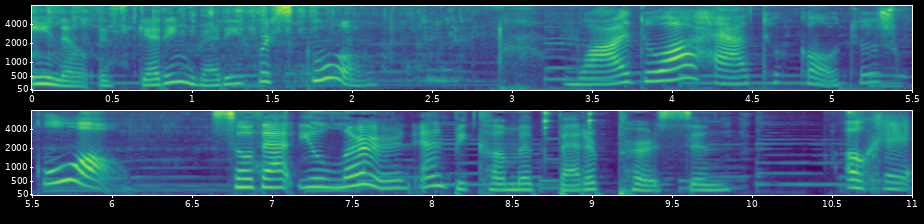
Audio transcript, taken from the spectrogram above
Eno is getting ready for school Why do I have to go to school? so that you'll learn and become a better person. Okay,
